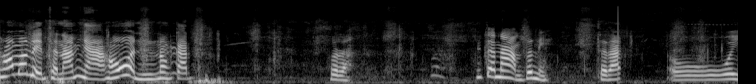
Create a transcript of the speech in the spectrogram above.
เขามาเล่นสนามหญ้าเขานน้องกัดเพื่อละมีแต่น้ำตัวนี้สนามโอ้ย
